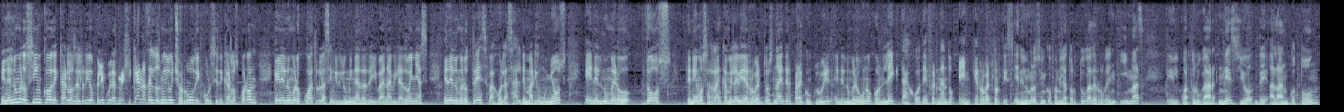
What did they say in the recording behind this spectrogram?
En el número 5 de Carlos del Río, películas mexicanas del 2008, Rudy Cursi de Carlos Cuarón. En el número 4, La sangre iluminada de Iván Ávila Dueñas. En el número 3, Bajo la sal de Mario Muñoz. En el número 2, tenemos Arráncame la vida de Roberto Snyder para concluir en el número uno con Lake Tajo de Fernando Emke. Roberto Ortiz. En el número 5, Familia Tortuga de Rubén Imas. El cuarto lugar, Necio de Alan Cotón.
